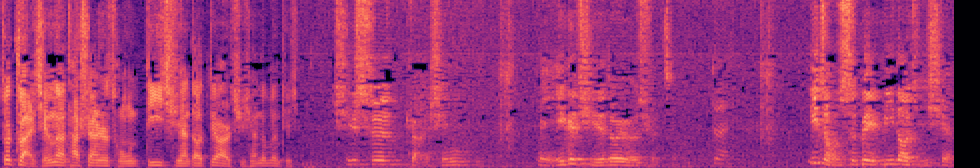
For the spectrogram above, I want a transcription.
就转型呢，它实际上是从第一曲线到第二曲线的问题。其实转型每一个企业都有选择，对，一种是被逼到极限。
